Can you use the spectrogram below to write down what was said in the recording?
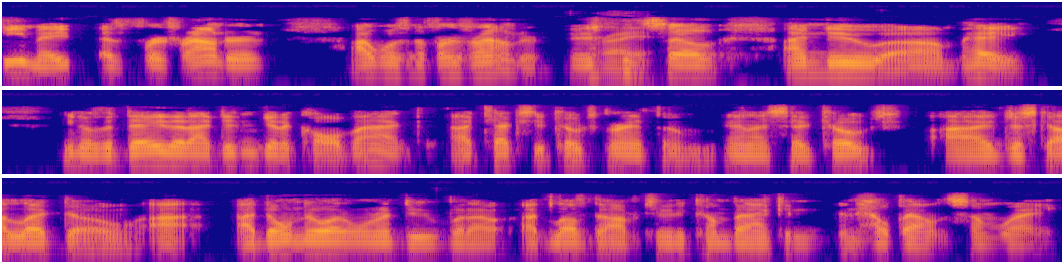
teammate as a first rounder. I wasn't a first rounder. Right. so I knew, um, hey, you know, the day that I didn't get a call back, I texted Coach Grantham and I said, Coach, I just got let go. I, I don't know what I want to do, but I, would love the opportunity to come back and, and help out in some way.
